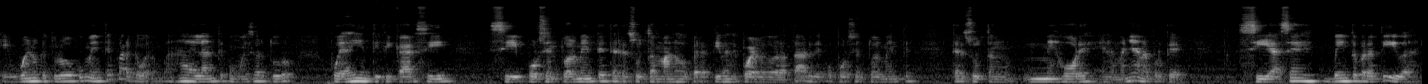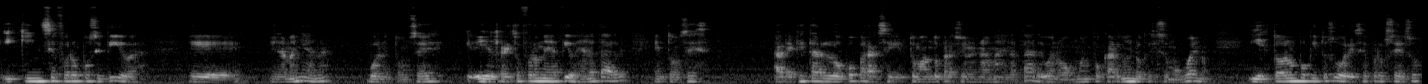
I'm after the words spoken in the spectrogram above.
es bueno que tú lo documentes para que, bueno, más adelante, como dice Arturo, puedas identificar si, si porcentualmente te resultan más las operativas después de las 2 de la tarde o porcentualmente te resultan mejores en la mañana, porque si haces 20 operativas y 15 fueron positivas eh, en la mañana, bueno, entonces, y el resto fueron negativas en la tarde, entonces habría que estar loco para seguir tomando operaciones nada más en la tarde. Bueno, vamos a enfocarnos en lo que sí somos buenos. Y esto habla un poquito sobre ese proceso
